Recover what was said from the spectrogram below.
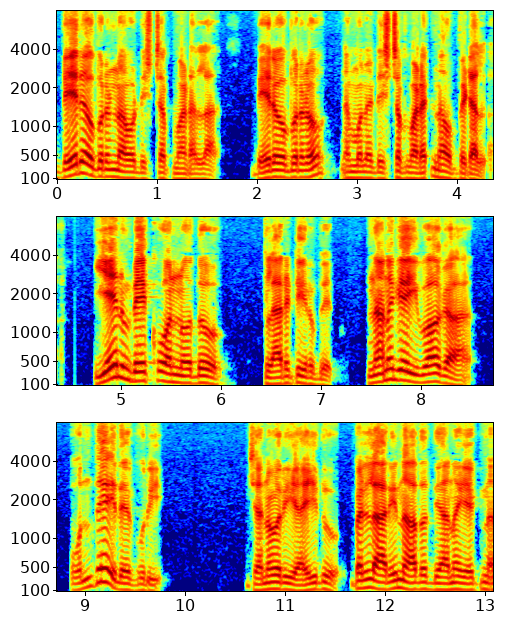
ಬೇರೆಯೊಬ್ಬರನ್ನ ನಾವು ಡಿಸ್ಟರ್ಬ್ ಮಾಡಲ್ಲ. ಬೇರೆಯೊಬ್ಬರನ್ನು ನಮ್ಮನ್ನ ಡಿಸ್ಟರ್ಬ್ ಮಾಡಕ್ ನಾವು ಬಿಡಲ್ಲ. ಏನು ಬೇಕು ಅನ್ನೋದು ಕ್ಲಾರಿಟಿ ಇರಬೇಕು. ನನಗೆ ಇವಾಗ ಒಂದೇ ಇದೆ ಗುರಿ. ಜನವರಿ ಐದು, ಬೆಳ್ಳಾರಿ, ನಾದ, ಧ್ಯಾನ, ಯಜ್ಞ,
